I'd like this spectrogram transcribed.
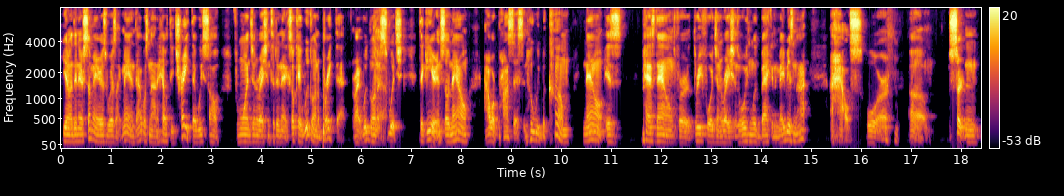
you know, then there's some areas where it's like, man, that was not a healthy trait that we saw from one generation to the next. Okay, we're going to break that, right? We're going to Yeah. switch the gear. And so now our process and who we become now is passed down for three, four generations where we can look back and maybe it's not a house or um, certain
